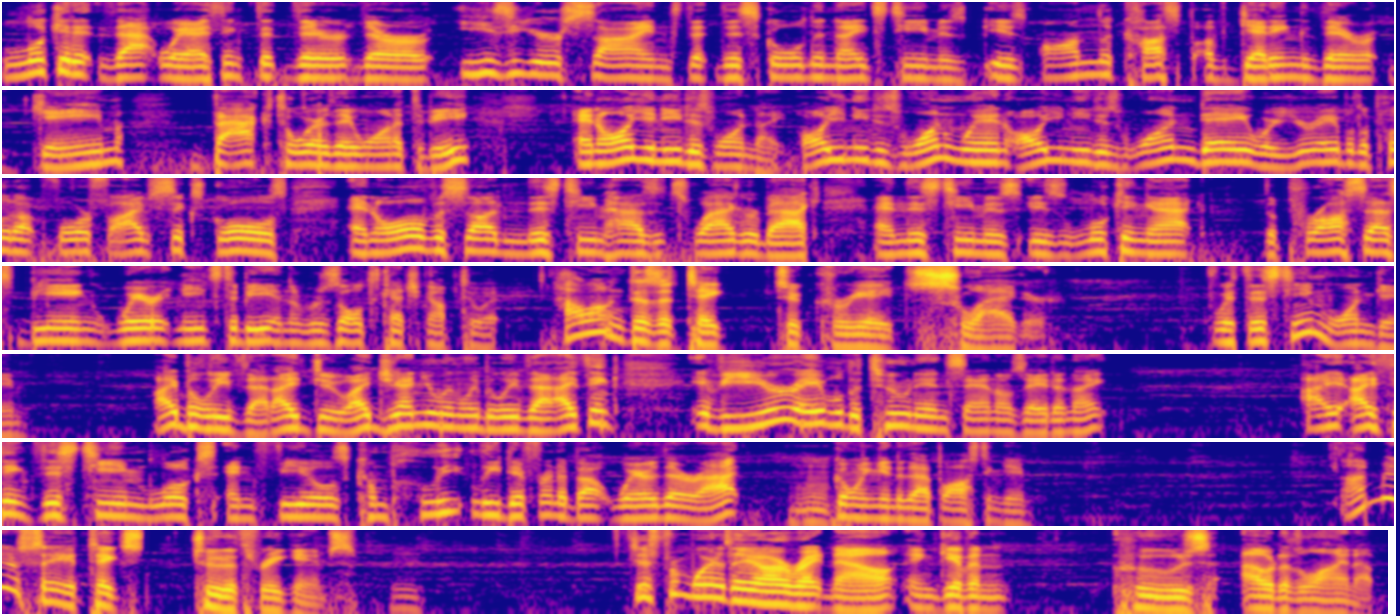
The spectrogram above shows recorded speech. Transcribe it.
look at it that way, I think that there there are easier signs that this Golden Knights team is is on the cusp of getting their game back to where they want it to be. And all you need is one night. All you need is one win. All you need is one day where you're able to put up four, five, six goals, and all of a sudden this team has its swagger back, and this team is is looking at the process being where it needs to be and the results catching up to it. How long does it take to create swagger? With this team, one game. I believe that. I do. I genuinely believe that. I think if you're able to tune in San Jose tonight, I, I think this team looks and feels completely different about where they're at mm. going into that Boston game. I'm going to say it takes two to three games. Mm. Just from where they are right now and given who's out of the lineup.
